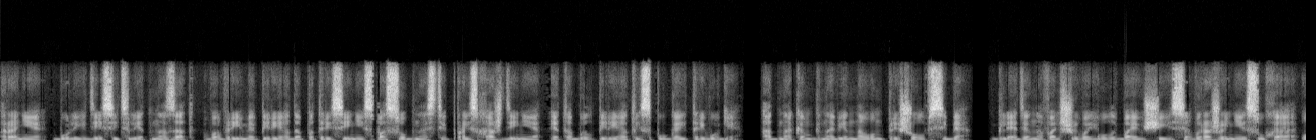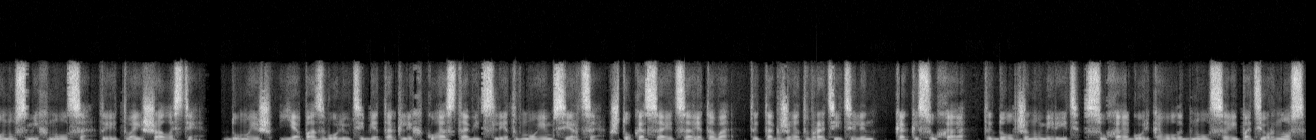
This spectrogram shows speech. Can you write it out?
Ранее, более 10 лет назад, во время периода потрясений способности происхождения, это был период испуга и тревоги. Однако мгновенно он пришел в себя. Глядя на фальшивое улыбающееся выражение Суха, он усмехнулся. «Ты твои шалости. Думаешь, я позволю тебе так легко оставить след в моем сердце? Что касается этого, ты так же отвратителен, как и Суха, ты должен умереть». Суха горько улыбнулся и потер нос,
